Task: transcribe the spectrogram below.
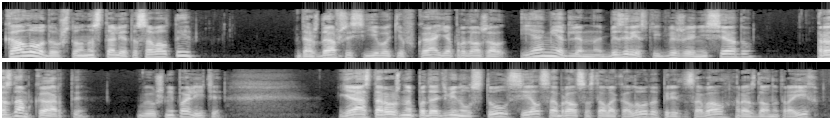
Колоду, что на столе тасовал ты?» Дождавшись его кивка, я продолжал. «Я медленно, без резких движений, сяду, раздам карты. Вы уж не полите». Я осторожно пододвинул стул, сел, собрал со стола колоду, перетасовал, раздал на троих —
